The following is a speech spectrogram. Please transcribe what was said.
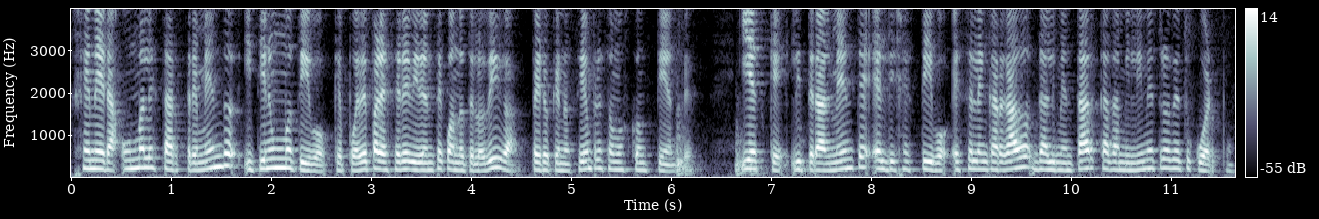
genera un malestar tremendo y tiene un motivo que puede parecer evidente cuando te lo diga, pero que no siempre somos conscientes. Y es que, literalmente, el digestivo es el encargado de alimentar cada milímetro de tu cuerpo.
